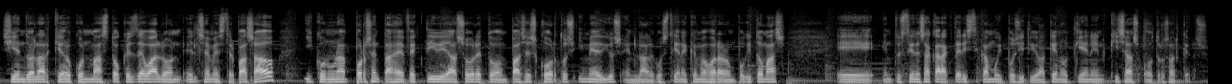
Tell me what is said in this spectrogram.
siendo el arquero con más toques de balón el semestre pasado y con un porcentaje de efectividad sobre todo en pases cortos y medios, en largos tiene que mejorar un poquito más, eh, entonces tiene esa característica muy positiva que no tienen quizás otros arqueros.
